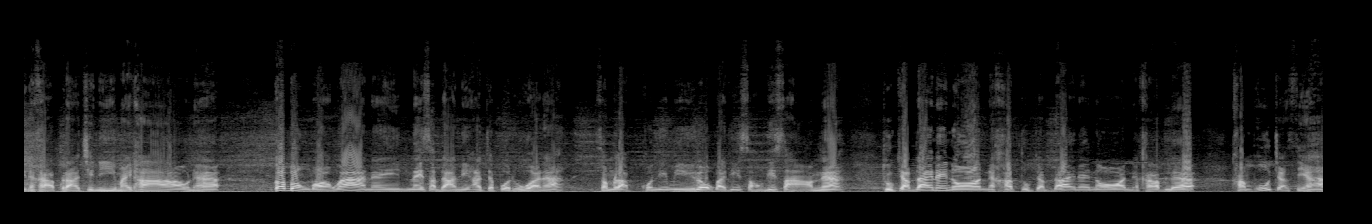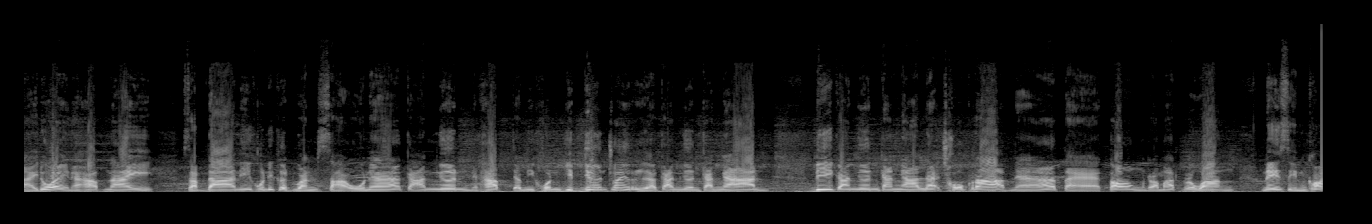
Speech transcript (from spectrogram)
4นะครับราชินีไม้เท้านะฮะ ก็บ่งบอกว่าในในสัปดาห์นี้อาจจะปวดหัวนะสำหรับคนที่มีโรคใบที่ 2 ที่ 3 นะ ถูกจับได้แน่นอนนะครับ ถูกจับได้แน่นอนนะครับ และคำพูดจะเสียหายด้วยนะครับ ในสัปดาห์นี้คนที่เกิดวันเสาร์นะ การเงินนะครับ จะมีคนหยิบยื่นช่วยเหลือการเงินการงาน ดีการเงินการงานและโชคลาภนะ แต่ต้องระมัดระวังในสินข้อ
